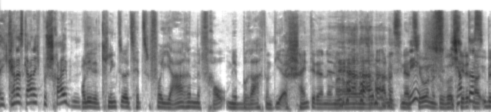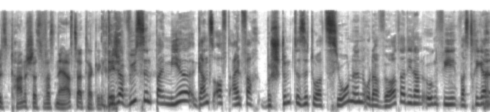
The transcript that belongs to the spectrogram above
ich kann das gar nicht beschreiben. Olli, das klingt so, als hättest du vor Jahren eine Frau umgebracht und die erscheint dir dann immer so eine Halluzination Nee, und du wirst jedes Mal übelst panisch, dass du fast eine Herzattacke kriegst. Déjà-vus sind bei mir ganz oft einfach bestimmte Situationen oder Wörter, die dann irgendwie was triggern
